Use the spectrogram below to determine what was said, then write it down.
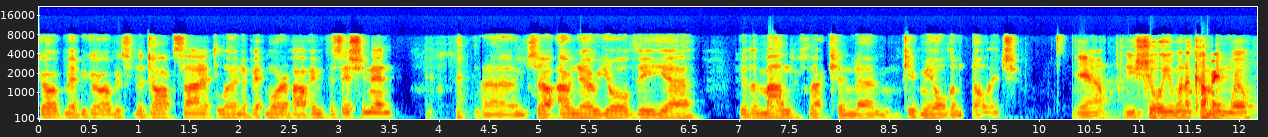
Go maybe go over to the dark side, learn a bit more about impositioning. Um, so I know you're the uh, you're the man that can um, give me all the knowledge. Yeah. Are you sure you want to come in, Will?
